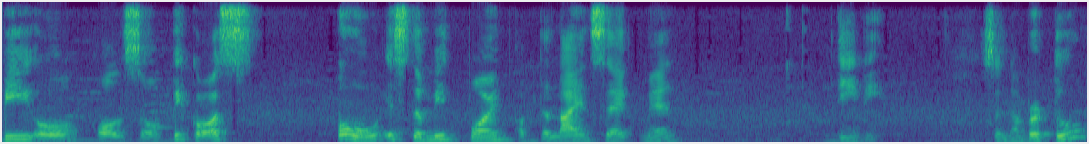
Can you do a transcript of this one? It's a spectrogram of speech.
BO also because O is the midpoint of the line segment DB. So number two,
